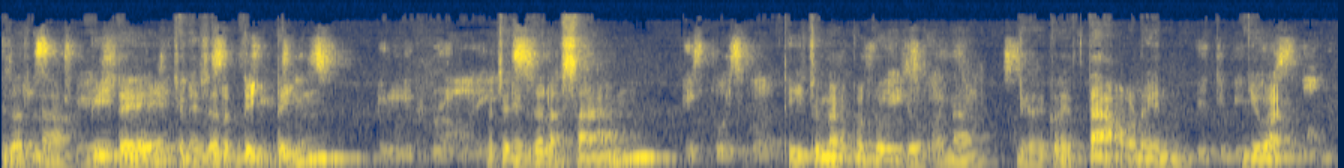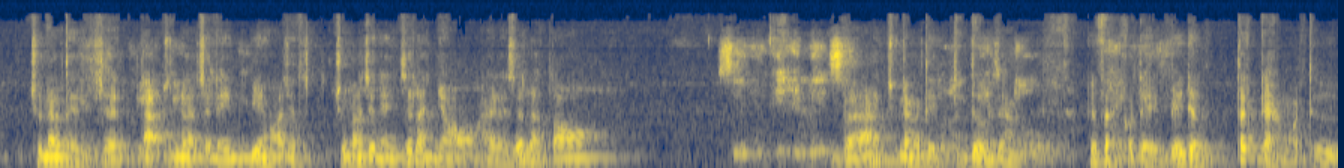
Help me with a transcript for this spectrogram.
Rất là vi tế trở nên rất là định tĩnh và trở nên rất là sáng. Thì chúng ta có đủ đủ khả năng để có thể tạo nên như vậy chúng ta có thể tạo chúng ta trở nên biến hóa chúng ta trở nên rất là nhỏ hay là rất là to. Và chúng ta có thể tưởng tượng rằng Đức Phật có thể biết được tất cả mọi thứ,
